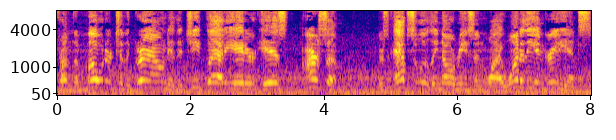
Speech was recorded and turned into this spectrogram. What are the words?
from the motor to the ground in the Jeep Gladiator is awesome. There's absolutely no reason why one of the ingredients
